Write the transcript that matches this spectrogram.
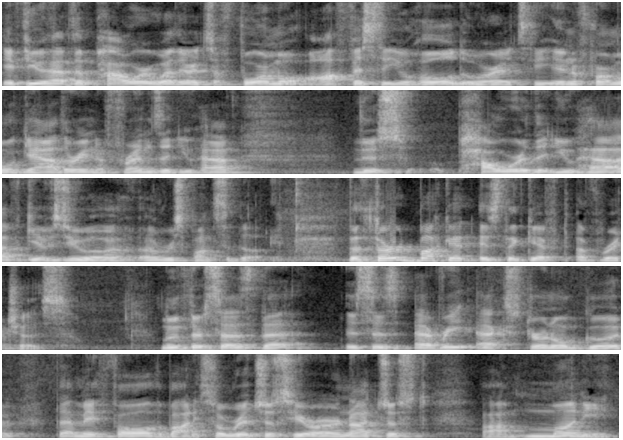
if you have the power, whether it's a formal office that you hold or it's the informal gathering of friends that you have, this power that you have gives you a, a responsibility. The third bucket is the gift of riches. Luther says that this is every external good that may fall the body. So riches here are not just uh, money,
